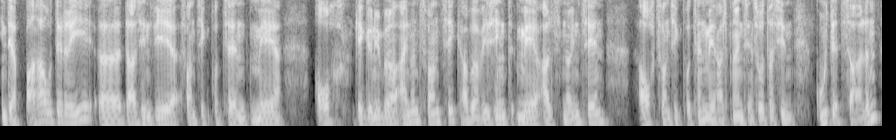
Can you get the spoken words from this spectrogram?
In der Parahotellerie, äh, da sind wir 20 Prozent mehr auch gegenüber 21, aber wir sind mehr als 19 auch 20 Prozent mehr als 19. So, das sind gute Zahlen.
